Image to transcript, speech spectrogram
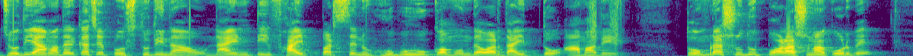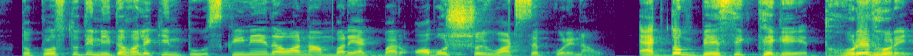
যদি আমাদের কাছে প্রস্তুতি নাও নাইনটি ফাইভ পার্সেন্ট হুবহু কমন দেওয়ার দায়িত্ব আমাদের। তোমরা শুধু পড়াশোনা করবে। তো প্রস্তুতি নিতে হলে কিন্তু স্ক্রিনে দেওয়া নাম্বারে একবার অবশ্যই হোয়াটসঅ্যাপ করে নাও। একদম বেসিক থেকে ধরে ধরে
